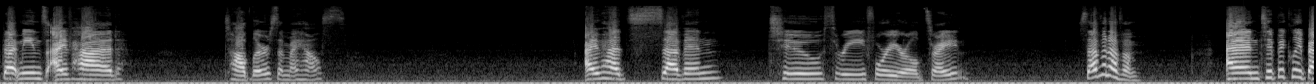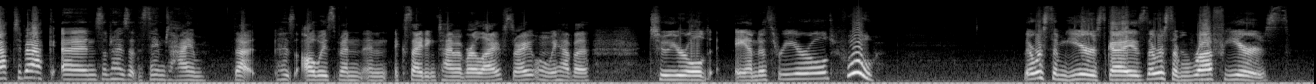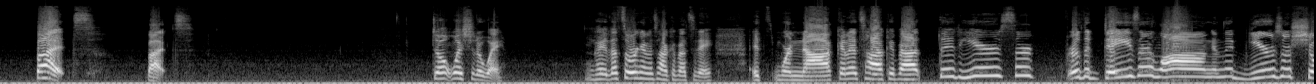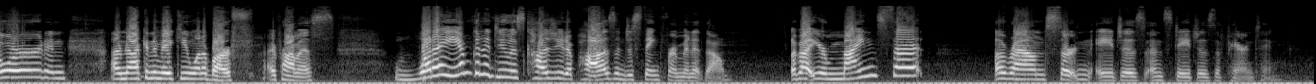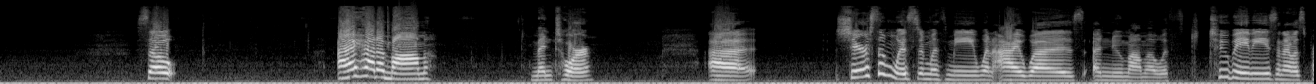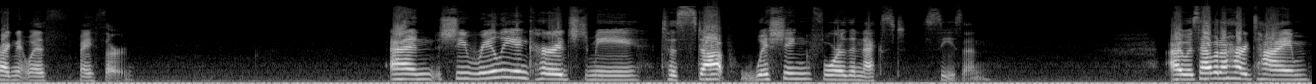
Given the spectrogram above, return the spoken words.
that means I've had toddlers in my house? I've had seven, two, three, four year olds, right? Seven of them. And typically back to back and sometimes at the same time. That has always been an exciting time of our lives, right? When we have a two year old and a three year old. Whew! There were some years, guys. There were some rough years. But, but, don't wish it away. Okay, that's what we're going to talk about today. It's we're not going to talk about the years are or the days are long and the years are short and I'm not going to make you want to barf. I promise. What I am going to do is cause you to pause and just think for a minute though about your mindset around certain ages and stages of parenting. So, I had a mom mentor uh, share some wisdom with me when I was a new mama with two babies and I was pregnant with my third. And she really encouraged me to stop wishing for the next season. I was having a hard time.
